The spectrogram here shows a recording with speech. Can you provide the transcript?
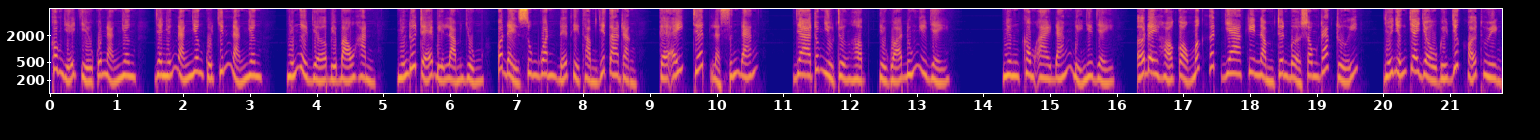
không dễ chịu của nạn nhân và những nạn nhân của chính nạn nhân, những người vợ bị bạo hành, những đứa trẻ bị lạm dụng có đầy xung quanh để thì thầm với ta rằng kẻ ấy chết là xứng đáng. Và trong nhiều trường hợp thì quả đúng như vậy. Nhưng không ai đáng bị như vậy. Ở đây họ còn mất hết da khi nằm trên bờ sông rác rưởi, giữa những chai dầu bị dứt khỏi thuyền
